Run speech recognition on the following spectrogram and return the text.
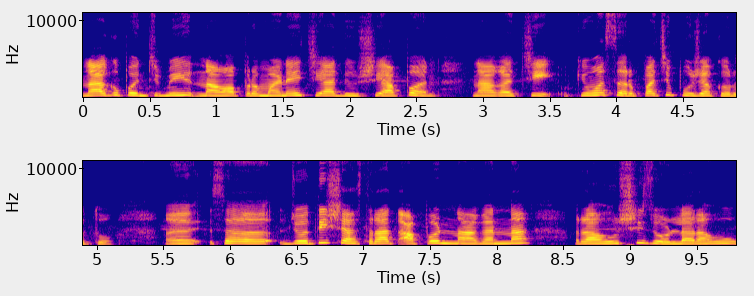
नागपंचमी नावाप्रमाणेच या दिवशी आपण नागाची किंवा सर्पाची पूजा करतो. स ज्योतिषशास्त्रात आपण नागांना राहूशी जोडला राहू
